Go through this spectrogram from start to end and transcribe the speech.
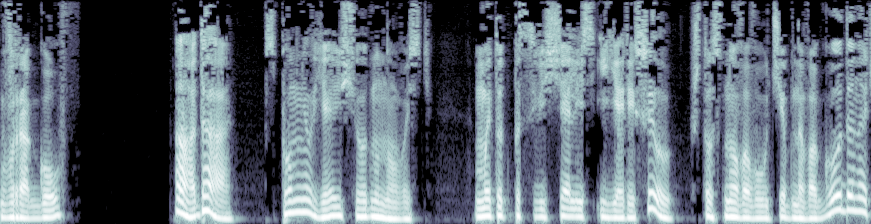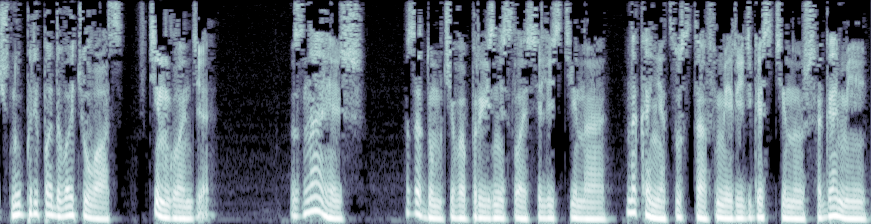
врагов. А, да, вспомнил я еще одну новость. Мы тут посвящались, и я решил, что с нового учебного года начну преподавать у вас, в Тингланде. Знаешь, задумчиво произнесла Селестина, наконец устав мерить гостиную шагами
